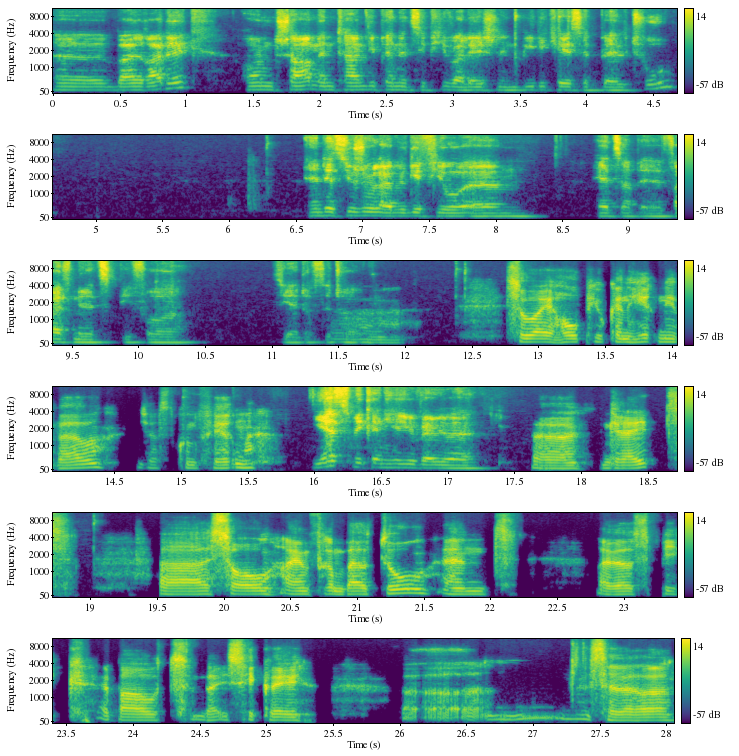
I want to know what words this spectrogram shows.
uh, by Radek on charm and time dependent CP violation in B decays at Belle 2. And as usual, I will give you um, heads up uh, five minutes before the end of the talk. So I hope you can hear me well, just confirm. Yes, we can hear you very well. Uh, great. Uh, so I am from Belle 2 and I will speak about basically uh, so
